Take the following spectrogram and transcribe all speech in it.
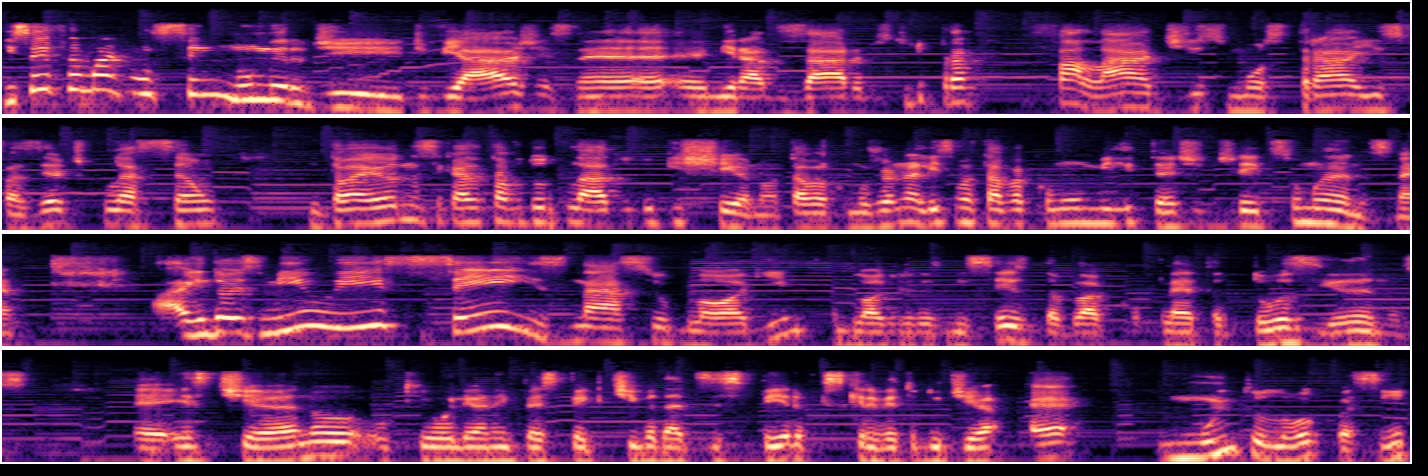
isso aí foi uma, um sem número de, de viagens, né? Emirados Árabes, tudo para falar disso, mostrar isso, fazer articulação. Então eu, nesse caso, estava do outro lado do guichê, eu não estava como jornalista, mas estava como militante de direitos humanos, né? Em 2006 nasce o blog, o blog de 2006, o blog completa 12 anos é, este ano, o que olhando em perspectiva da desespero, porque escrever todo dia é muito louco, assim,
